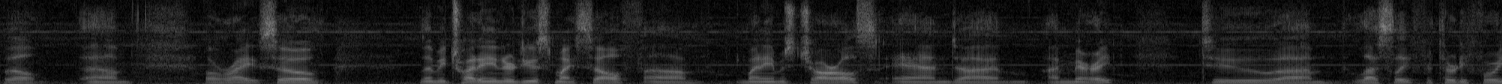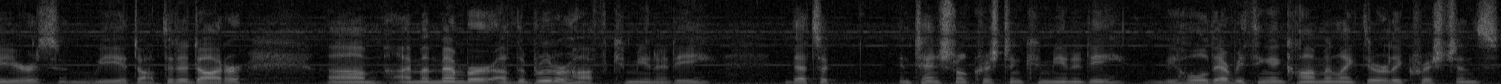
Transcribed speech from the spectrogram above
Well, um, all right. So let me try to introduce myself. Um, my name is Charles, and um, I'm married to um, Leslie for 34 years, and we adopted a daughter. Um, I'm a member of the Bruderhof community. That's an intentional Christian community. We hold everything in common like the early Christians.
